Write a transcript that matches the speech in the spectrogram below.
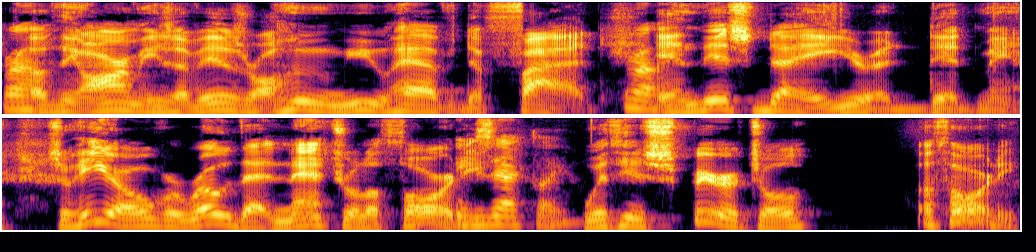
Right. of the armies of Israel, whom you have defied. Right. And this day you're a dead man." So he overrode that natural authority Exactly. with his spiritual authority.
